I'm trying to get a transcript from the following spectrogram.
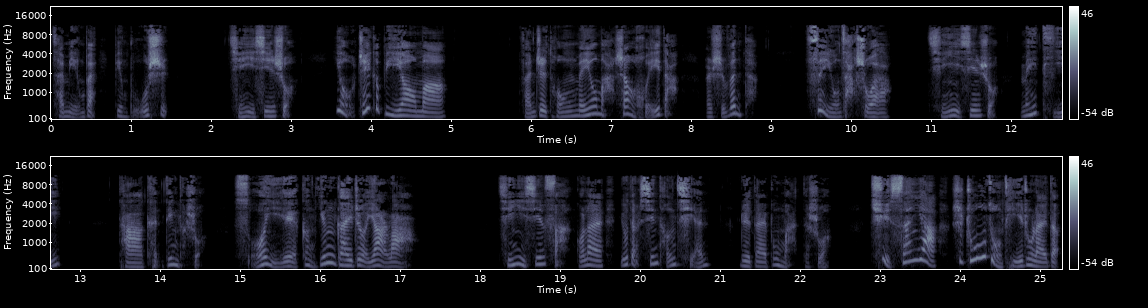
才明白并不是。秦艺心说：“有这个必要吗？”樊志同没有马上回答，而是问他：“费用咋说啊？”秦艺心说：“没提。”他肯定的说：“所以更应该这样啦。”秦艺心反过来有点心疼钱，略带不满的说：“去三亚是朱总提出来的，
